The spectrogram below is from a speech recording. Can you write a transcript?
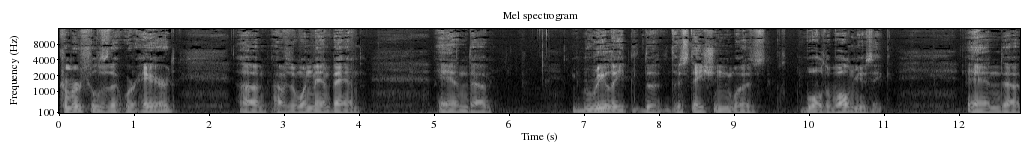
commercials that were aired. Um, I was a one man band. And um, really, the, the station was wall to wall music. And uh,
